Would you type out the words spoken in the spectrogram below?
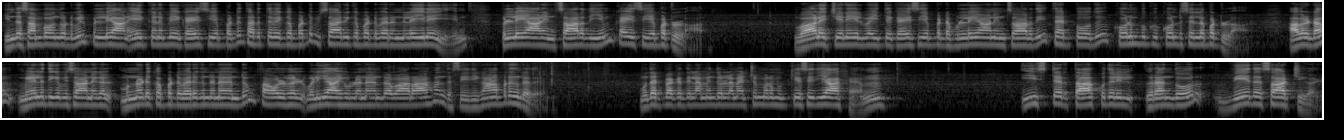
இந்த சம்பவம் தொடர்பில் பிள்ளையான் ஏற்கனவே கைது செய்யப்பட்டு தடுத்து வைக்கப்பட்டு விசாரிக்கப்பட்டு வரும் நிலையிலேயே பிள்ளையானின் சாரதியும் கைது செய்யப்பட்டுள்ளார். வாழைச்சேனையில் வைத்து கைது செய்யப்பட்ட பிள்ளையானின் சாரதி தற்போது கொழும்புக்கு கொண்டு செல்லப்பட்டுள்ளார். அவரிடம் மேலதிக விசாரணைகள் முன்னெடுக்கப்பட்டு வருகின்றன என்றும் தகவல்கள் வெளியாகியுள்ளன என்றவாறாக அந்த செய்தி காணப்படுகின்றது. முதற் பக்கத்தில் அமைந்துள்ள மற்றொரு முக்கிய செய்தியாக ஈஸ்டர் தாக்குதலில் இறந்தோர் வேத சாட்சிகள்.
